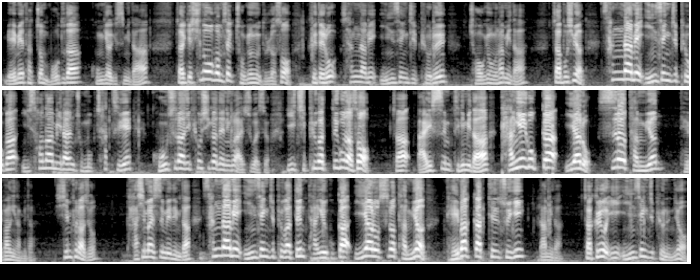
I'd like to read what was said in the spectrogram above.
매매 타점 모두 다 공개하겠습니다. 자, 이렇게 신호 검색 적용을 눌러서 그대로 상남의 인생 지표를 적용을 합니다. 자, 보시면 상남의 인생 지표가 이 서남이라는 종목 차트에 고스란히 표시가 되는 걸 알 수가 있어요. 이 지표가 뜨고 나서 자, 말씀드립니다. 당일 고가 이하로 쓸어 담으면 대박이 납니다. 심플하죠? 다시 말씀드립니다. 상남의 인생 지표 같은 당일 고가 이하로 쓸어 담으면 대박 같은 수익이 납니다. 자 그리고 이 인생 지표는요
